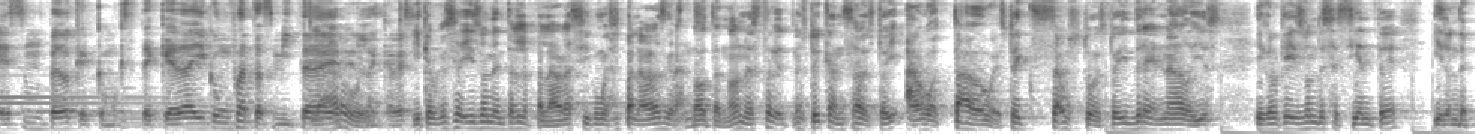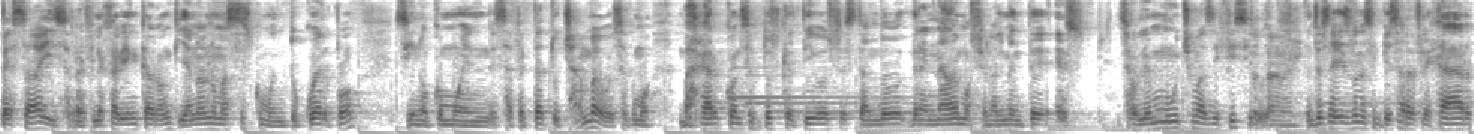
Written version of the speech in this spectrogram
es un pedo que como que se te queda ahí como un fantasmita Claro, en, la cabeza. Y creo que ahí es donde entra la palabra así, como esas palabras grandotas, ¿no? No estoy, no estoy cansado, estoy agotado, güey. Estoy exhausto, estoy drenado. Y, es, y creo que ahí es donde se siente y donde pesa y se refleja bien, cabrón, que ya no nomás es como en tu cuerpo, sino como en. se afecta a tu chamba, güey. O sea, como bajar conceptos creativos estando drenado emocionalmente es, se vuelve mucho más difícil. Entonces ahí es donde se empieza a reflejar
